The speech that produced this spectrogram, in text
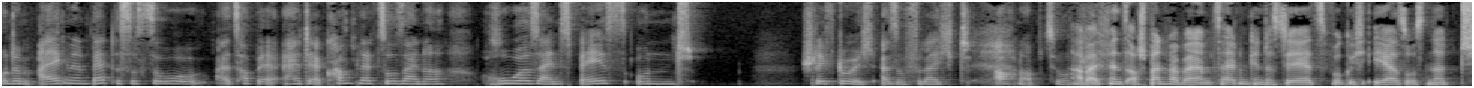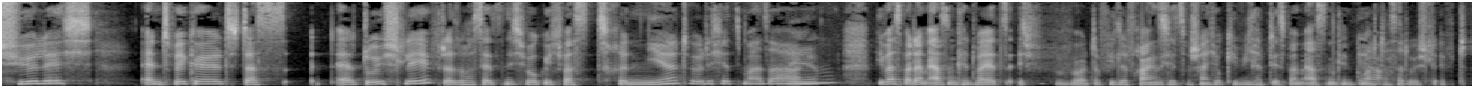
Und im eigenen Bett ist es so, als ob er hätte er komplett so seine Ruhe, seinen Space und schläft durch. Also vielleicht auch eine Option. Aber ich finde es auch spannend, weil bei einem zweiten Kind hast du ja jetzt wirklich eher so ist natürlich entwickelt, dass er durchschläft. Also du hast jetzt nicht wirklich was trainiert, würde ich jetzt mal sagen. Nee. Wie war es bei deinem ersten Kind? Weil jetzt, ich, viele fragen sich jetzt wahrscheinlich, okay, wie habt ihr es beim ersten Kind gemacht, ja. dass er durchschläft?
